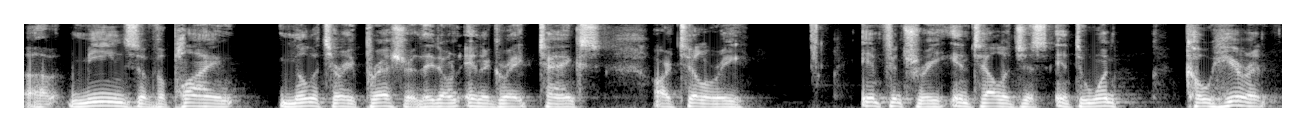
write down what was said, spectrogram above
uh, means of applying military pressure. They don't integrate tanks, artillery, infantry, intelligence into one coherent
